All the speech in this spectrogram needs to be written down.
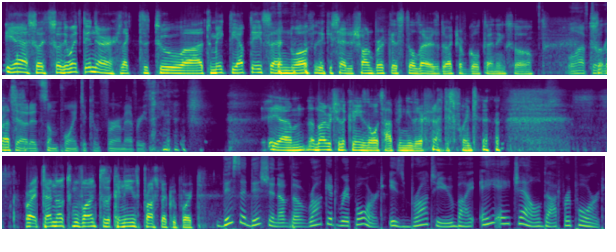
Yeah, so so they went in there like to to, uh, to make the updates, and well, like you said, Sean Burke is still there as the director of goaltending. So we'll have to so reach out at some point to confirm everything. yeah, I'm, not even sure the Canadiens know what's happening either at this point. All right, time now to move on to the Canadiens prospect report. This edition of the Rocket Report is brought to you by AHL.report,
